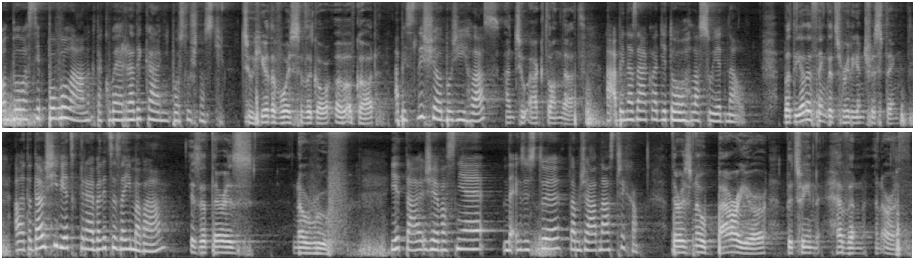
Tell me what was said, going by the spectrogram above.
On byl vlastně povolán k takové radikální poslušnosti. to hear the voice of, the go- of God Aby slyšel Boží hlas and to act on that. a aby na základě toho hlasu jednal. But the other thing that's really interesting Ale ta další věc, která je velice zajímavá, is that there is no roof. je ta, že vlastně neexistuje tam žádná střecha. There is no barrier between heaven and earth.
